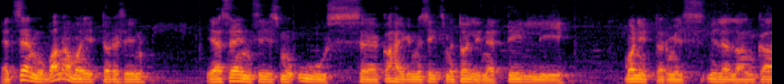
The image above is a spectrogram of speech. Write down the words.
et see on mu vana monitor siin ja see on siis mu uus kahekümne seitsme tolline Delli monitor, mis, millel on ka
